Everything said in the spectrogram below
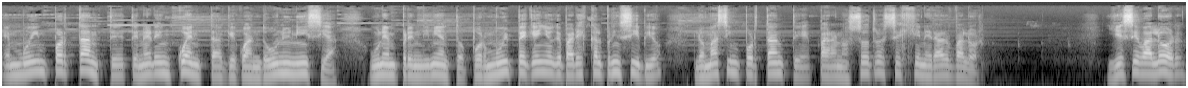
Es muy importante tener en cuenta que cuando uno inicia un emprendimiento, por muy pequeño que parezca al principio, lo más importante para nosotros es generar valor. Y ese valor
